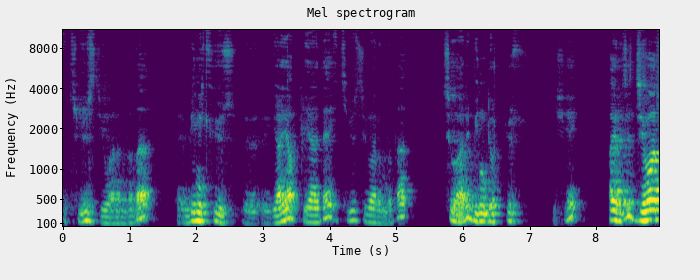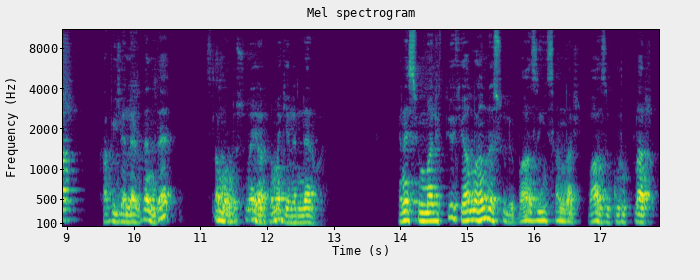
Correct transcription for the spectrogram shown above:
200 civarında da 1200 e, yaya piyade 200 civarında da süvari 1400 kişi. Ayrıca civar kabilelerden de İslam ordusuna yardıma gelenler var. Enes bin Malik diyor ki Allah'ın Resulü bazı insanlar, bazı gruplar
